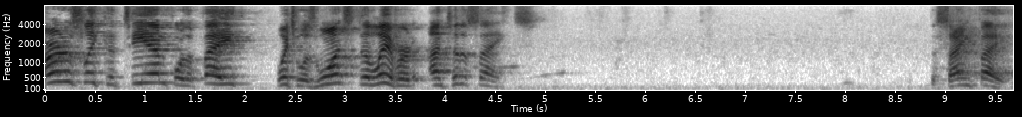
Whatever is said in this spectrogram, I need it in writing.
earnestly contend for the faith which was once delivered unto the saints. The same faith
